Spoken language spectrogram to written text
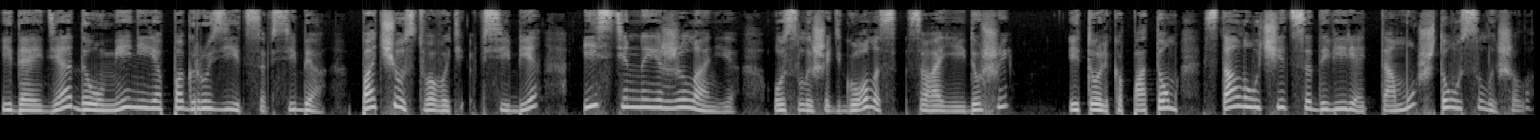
и дойдя до умения погрузиться в себя, почувствовать в себе истинные желания, услышать голос своей души. И только потом стала учиться доверять тому, что услышала.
